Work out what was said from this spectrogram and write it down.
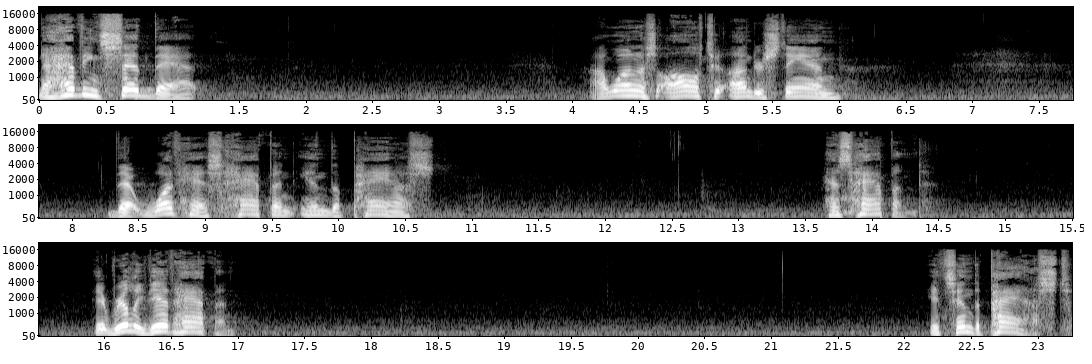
Now, having said that, I want us all to understand that what has happened in the past has happened. It really did happen. It's in the past.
